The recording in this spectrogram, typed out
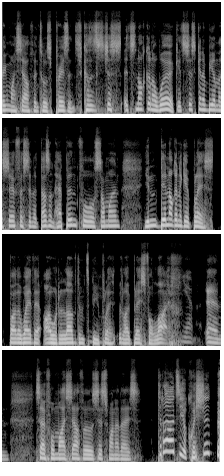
bring myself into his presence because it's just it's not going to work it's just going to be on the surface and it doesn't happen for someone you they're not going to get blessed by the way that I would love them to be Yeah. blessed like blessed for life Yeah. and so for myself, it was just one of those. Did I answer your question? you,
